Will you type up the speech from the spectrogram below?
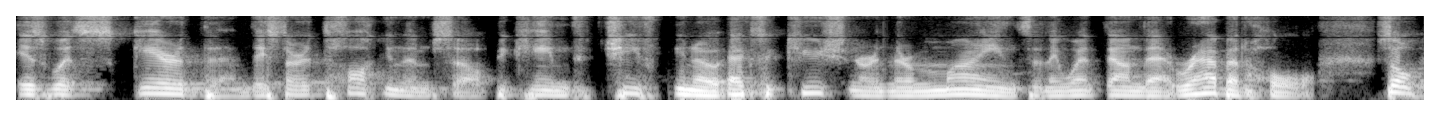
is what scared them. They started talking to themselves, became the chief, you know, executioner in their minds, and they went down that rabbit hole. So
